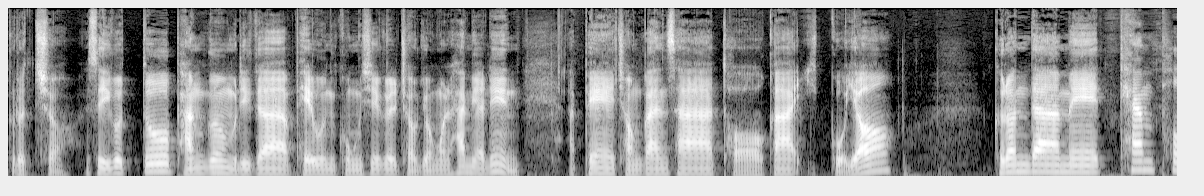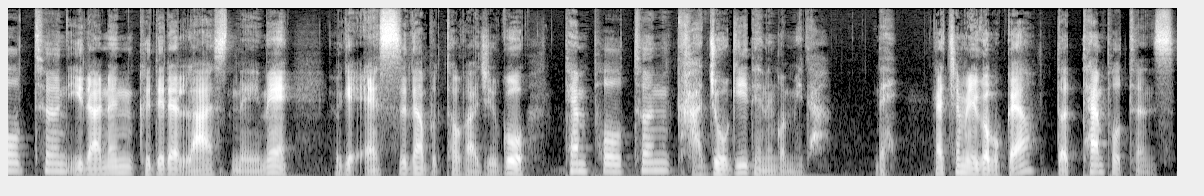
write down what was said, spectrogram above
그렇죠. 그래서 이것도 방금 우리가 배운 공식을 적용을 하면은 앞에 정관사 더가 있고요. 그런 다음에 템플턴이라는 그들의 last name에 여기 s가 붙어가지고 템플턴 가족이 되는 겁니다. 네, 같이 한번 읽어볼까요? The Templetons.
